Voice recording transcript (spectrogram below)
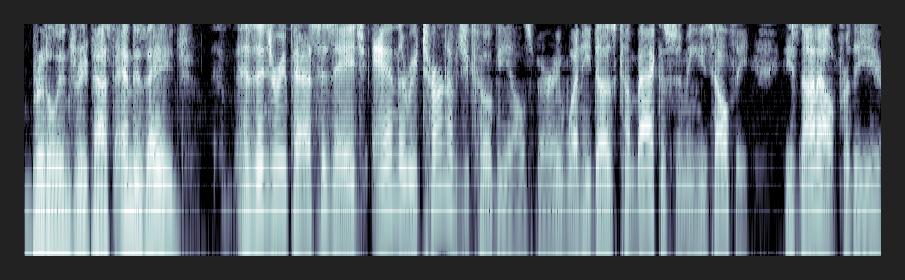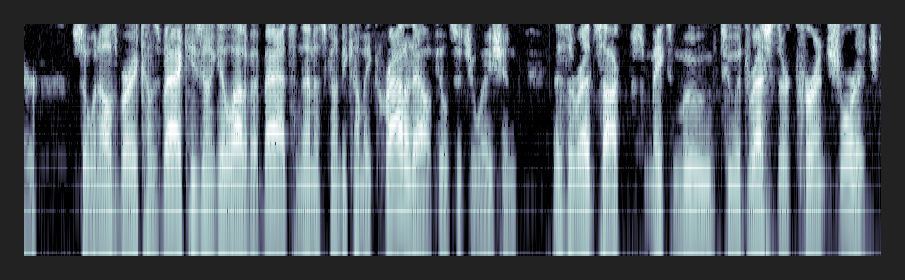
brittle injury past and his age. His injury past his age and the return of Jacoby Ellsbury when he does come back, assuming he's healthy. He's not out for the year. So when Ellsbury comes back, he's going to get a lot of at bats, and then it's going to become a crowded outfield situation as the Red Sox makes move to address their current shortage.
